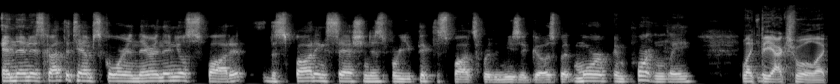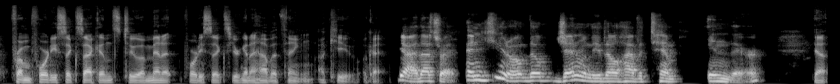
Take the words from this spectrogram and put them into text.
And then it's got the temp score in there, and then you'll spot it. The spotting session is where you pick the spots where the music goes. But more importantly, Like the actual, like from 46 seconds to a minute 46, you're going to have a thing, a cue. Okay. yeah, that's right. And you know, they'll generally they'll have a temp in there. Yeah.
